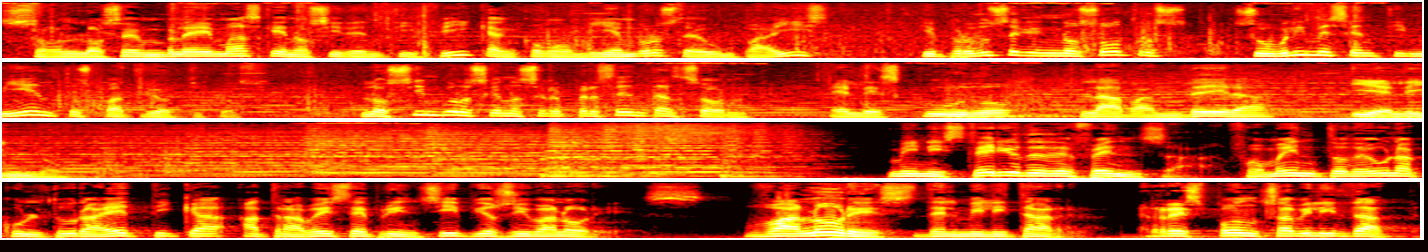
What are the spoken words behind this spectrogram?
Son los emblemas que nos identifican como miembros de un país y producen en nosotros sublimes sentimientos patrióticos. Los símbolos que nos representan son el escudo, la bandera y el himno. Ministerio de Defensa, fomento de una cultura ética a través de principios y valores. Valores del militar. Responsabilidad.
